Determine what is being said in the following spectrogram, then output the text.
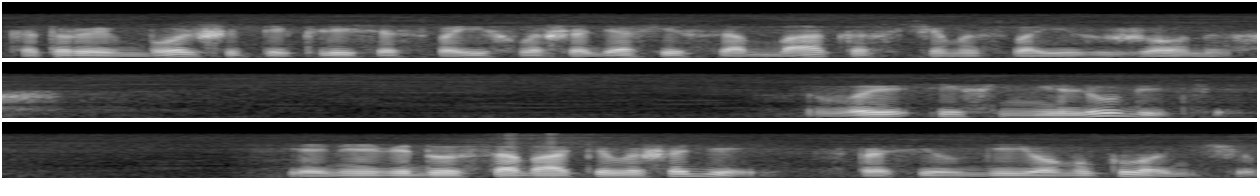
которые больше пеклись о своих лошадях и собаках, чем о своих женах. «Вы их не любите?» «Я имею в виду собак и лошадей», — спросил Гийом уклончиво.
